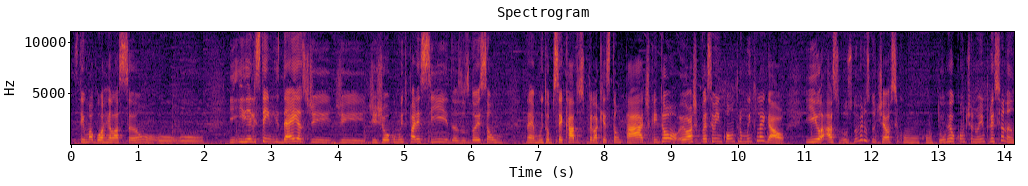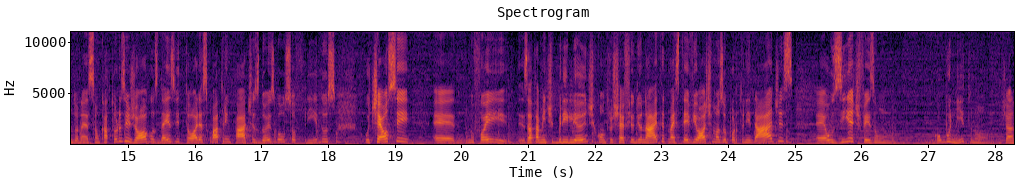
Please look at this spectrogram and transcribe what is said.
Eles têm uma boa relação. O, o- e, e eles têm ideias de, de, de jogo muito parecidas. Os dois são né, muito obcecados pela questão tática. Então eu acho que vai ser um encontro muito legal. E as- os números do Chelsea com, com o Tuchel continuam impressionando, né? São 14 jogos, 10 vitórias, 4 empates, 2 gols sofridos. O Chelsea é, não foi exatamente brilhante contra o Sheffield United, mas teve ótimas oportunidades. É, o Ziyech fez um gol bonito no- já,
